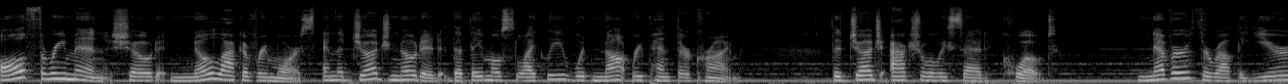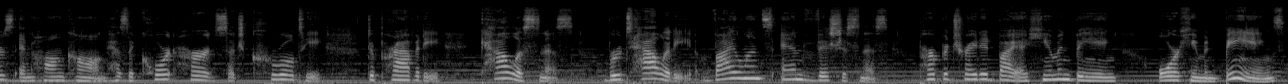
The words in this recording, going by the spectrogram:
All three men showed no lack of remorse, and the judge noted that they most likely would not repent their crime. The judge actually said, quote, Never throughout the years in Hong Kong has a court heard such cruelty, depravity, callousness, brutality, violence, and viciousness perpetrated by a human being or human beings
